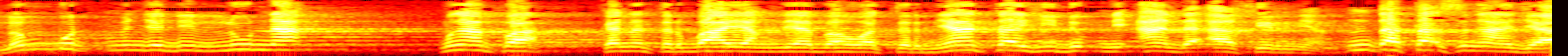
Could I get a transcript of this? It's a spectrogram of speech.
lembut, menjadi lunak. Mengapa? Karena terbayang dia bahwa ternyata hidup ini ada akhirnya. Entah tak sengaja,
